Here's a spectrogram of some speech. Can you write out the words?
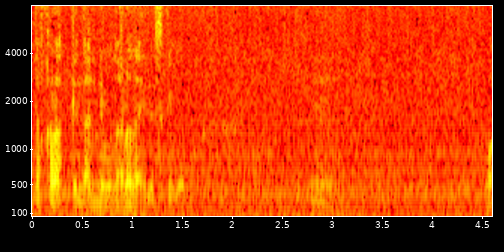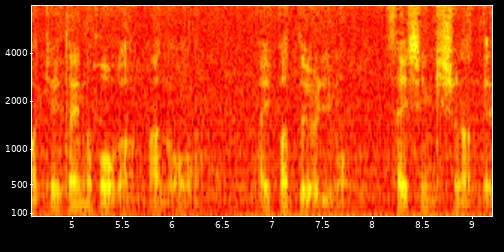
だからって何にもならないですけど。うん。まあ携帯の方があの iPad よりも最新機種なんで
